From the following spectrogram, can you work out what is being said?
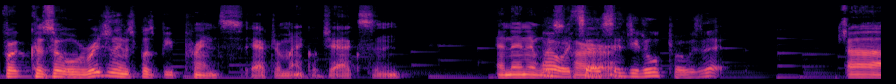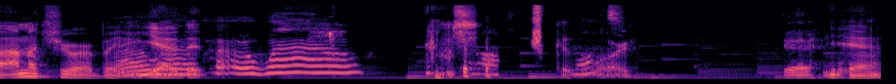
because so originally it was supposed to be Prince after Michael Jackson, and then it was oh, it's her. uh, Cyndi Lauper, wasn't it? uh, I'm not sure, but oh, yeah. wow, that- oh wow. Good What? lord. Yeah. Yeah,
